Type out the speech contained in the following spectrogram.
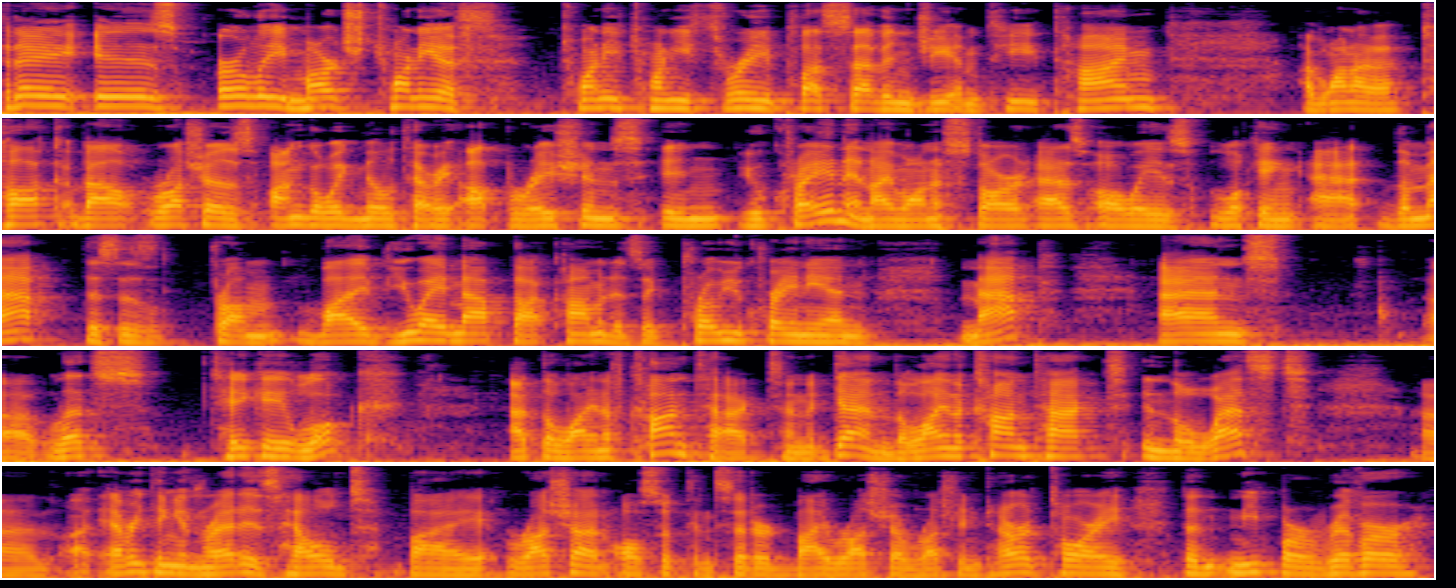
Today is early March 20th, 2023, plus 7 GMT time. I want to talk about Russia's ongoing military operations in Ukraine, and I want to start, as always, looking at the map. This is from liveuamap.com. It is a pro Ukrainian map. And uh, let's take a look at the line of contact. And again, the line of contact in the west uh, everything in red is held by Russia and also considered by Russia Russian territory. The Dnieper River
